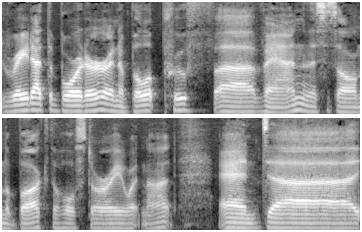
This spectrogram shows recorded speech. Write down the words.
right at the border in a bulletproof uh, van, and this is all in the book, the whole story and whatnot. And uh,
